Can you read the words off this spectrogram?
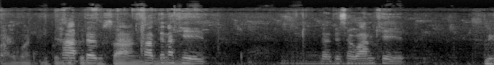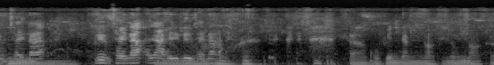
ปลายวัดนี่เพิ่นขาจะดเป็นแต่ผู้สร้างขาดแต่นาเขตแล้วแต่ชาวบ้านเขตลืมชัยนะลืมชัยนะอย่าให้ลืมชัยนะ ครับบ่เป็นหยังเนาะพี่น้องเนาะก็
